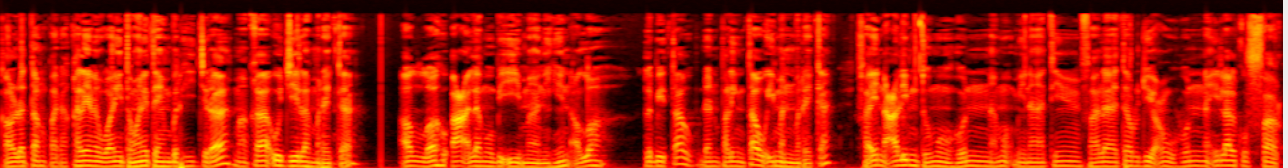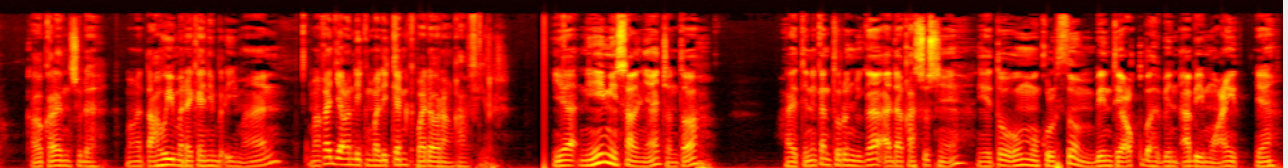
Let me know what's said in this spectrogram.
Kalau datang pada kalian wanita-wanita yang berhijrah, maka ujilah mereka. Allahu a'lamu bi imanihin. Allah lebih tahu dan paling tahu iman mereka. Fa in alimtumuhunna mu'minatin fala tarji'uhunna ilal kuffar. Kalau kalian sudah mengetahui mereka ini beriman, maka jangan dikembalikan kepada orang kafir. Yakni misalnya contoh Ayat ini kan turun juga ada kasusnya ya, yaitu Ummu Kulthum binti Uqbah bin Abi Mu'aid ya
